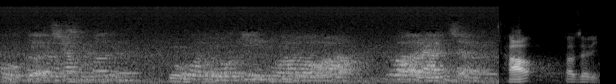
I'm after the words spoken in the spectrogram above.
不可相分，故因果往。若然者，好，到这里。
